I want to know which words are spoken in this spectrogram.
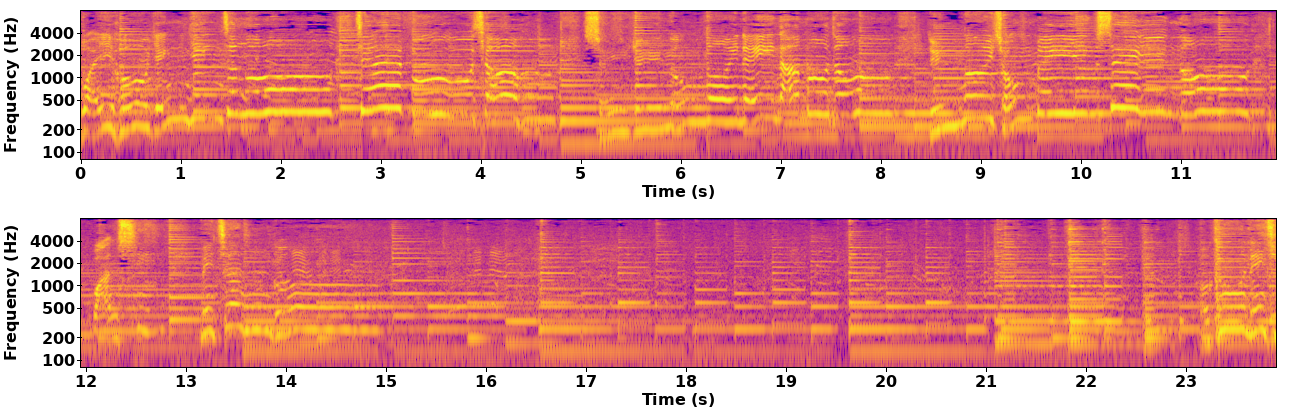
为何仍然憎我这苦谁如我爱你那么多，恋爱从未认识我，还是未憎过？何故你似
